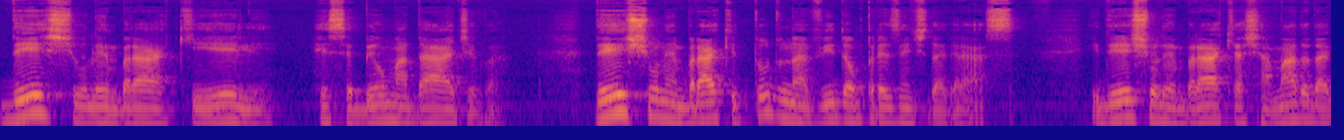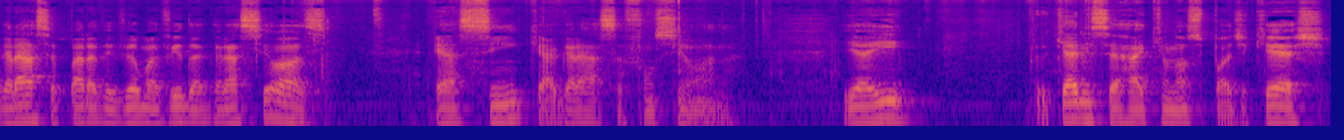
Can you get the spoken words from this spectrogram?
Deixe-o lembrar que ele recebeu uma dádiva. Deixe-o lembrar que tudo na vida é um presente da graça. E deixe-o lembrar que a chamada da graça é para viver uma vida graciosa. É assim que a graça funciona. E aí, eu quero encerrar aqui o nosso podcast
